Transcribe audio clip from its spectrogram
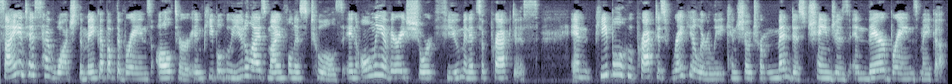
Scientists have watched the makeup of the brains alter in people who utilize mindfulness tools in only a very short few minutes of practice. And people who practice regularly can show tremendous changes in their brain's makeup.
